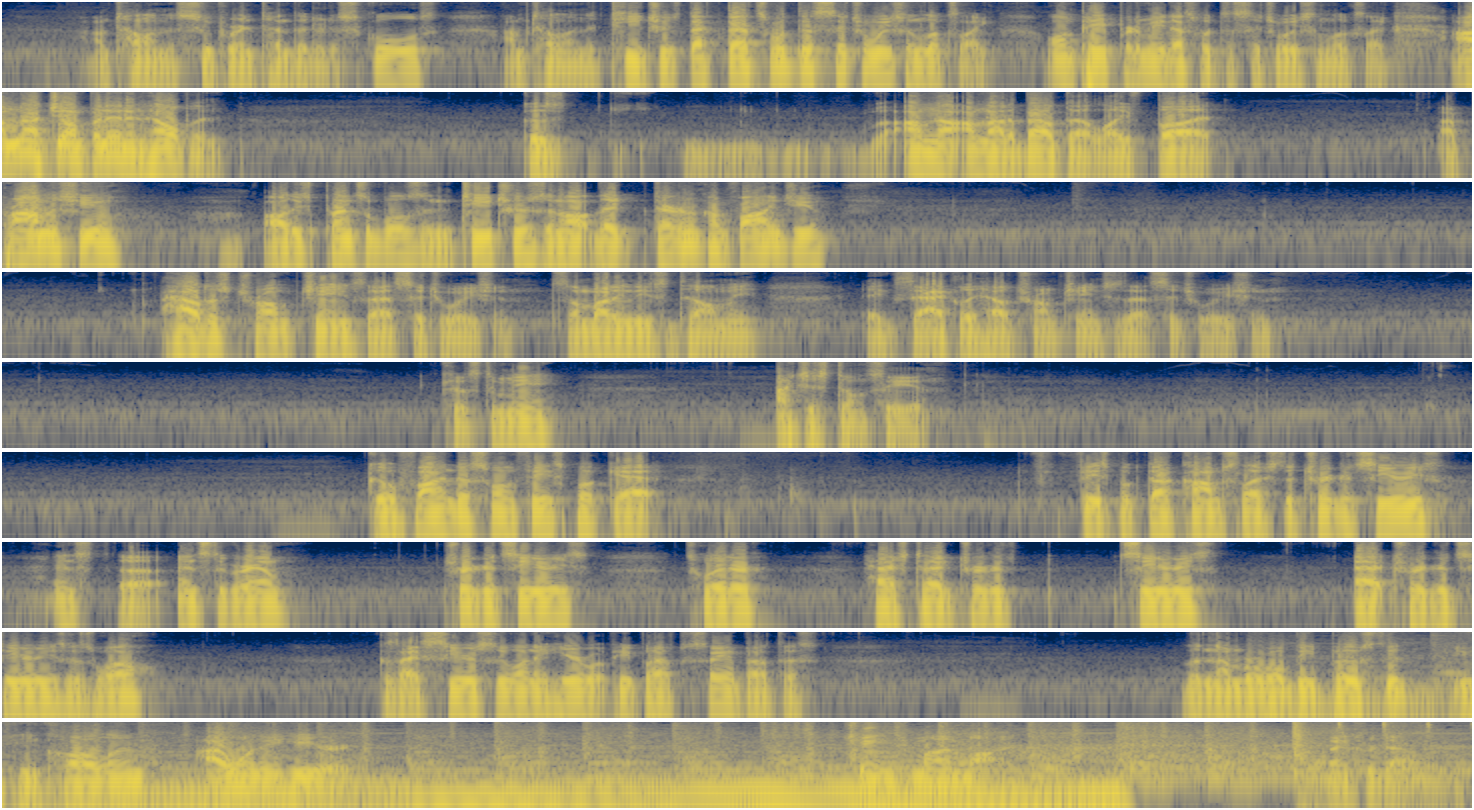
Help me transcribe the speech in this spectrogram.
I'm telling the superintendent of the schools. I'm telling the teachers. That that's what this situation looks like. On paper to me, that's what the situation looks like. I'm not jumping in and helping. Cuz I'm not I'm not about that life, but I promise you all these principals and teachers and all they they're to come find you. How does Trump change that situation? Somebody needs to tell me exactly how Trump changes that situation. Because to me, I just don't see it. Go find us on Facebook at facebook.com slash the triggered series, Inst- uh, Instagram, triggered series, Twitter, hashtag triggered series, at triggered series as well. Because I seriously want to hear what people have to say about this. The number will be posted. You can call in. I want to hear it my mind. Thanks for downloading.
